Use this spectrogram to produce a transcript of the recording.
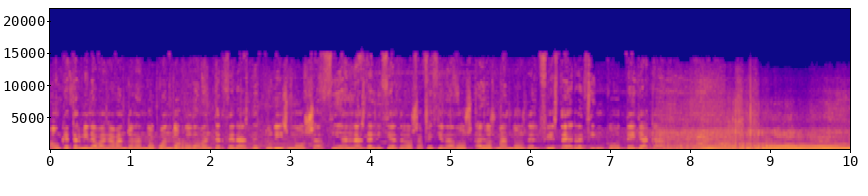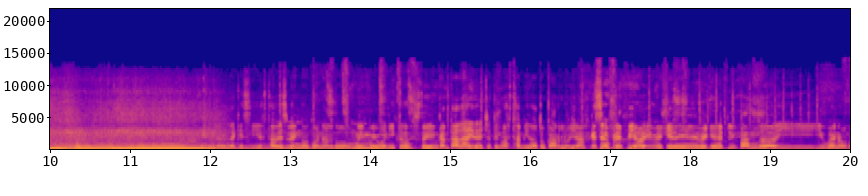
Aunque terminaban abandonando cuando rodaban terceras de turismo, se hacían las delicias de los aficionados a los mandos del Fiesta R5 de Yakar. Esta vez vengo con algo muy muy bonito, estoy encantada y de hecho tengo hasta miedo a tocarlo ya. Que se ofreció y me quedé, me quedé flipando y, bueno,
